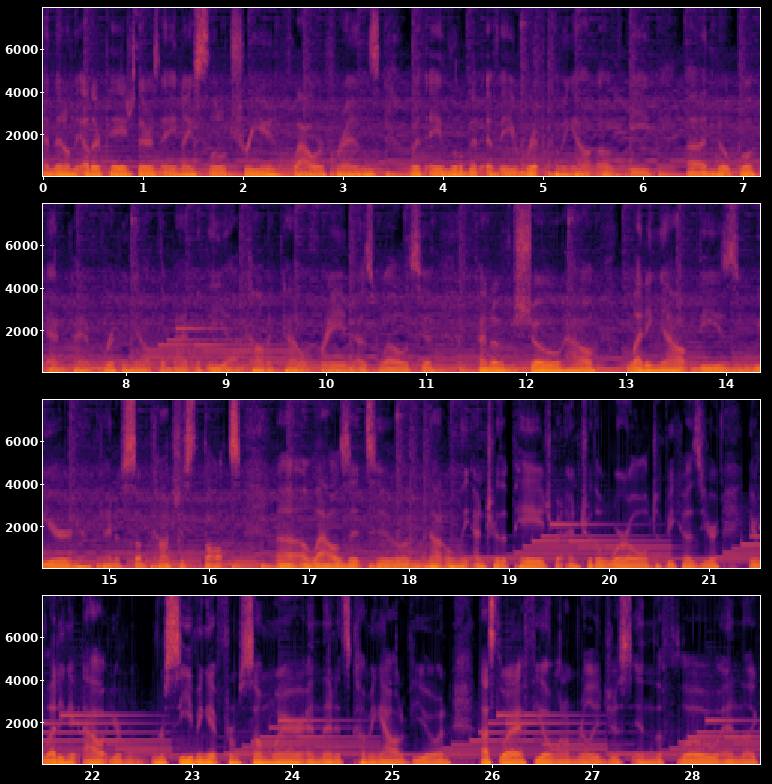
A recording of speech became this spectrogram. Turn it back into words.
And then on the other page, there's a nice little tree and flower friends with a little bit of a rip coming out of the uh, notebook and kind of ripping out the the uh, comic panel frame as well to kind of show how letting out these weird kind of subconscious thoughts uh, allows it to not only enter the page but enter the world because you're you're letting it out you're receiving it from somewhere and then it's coming out of you. And that's the way i feel when i'm really just in the flow and like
